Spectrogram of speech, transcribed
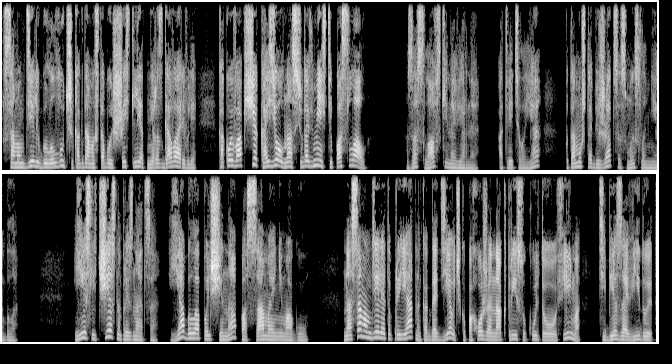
В самом деле было лучше, когда мы с тобой шесть лет не разговаривали. Какой вообще козел нас сюда вместе послал? «Заславский, наверное», — ответила я, потому что обижаться смысла не было. Если честно признаться, я была польщена по самое не могу. На самом деле это приятно, когда девочка, похожая на актрису культового фильма, тебе завидует,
